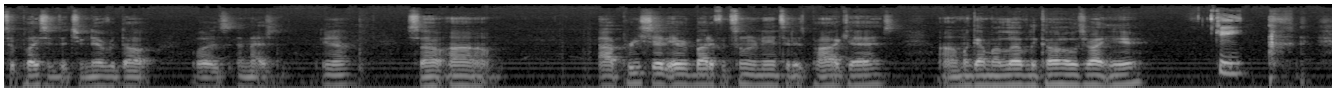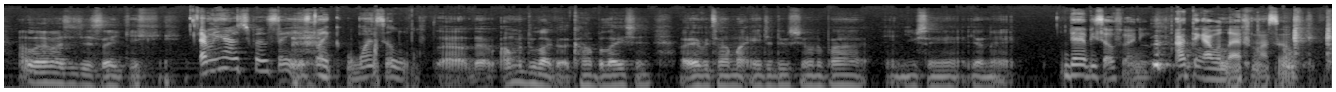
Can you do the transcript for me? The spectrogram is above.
to places that you never thought was imaginable. You know? So um I appreciate everybody for tuning in to this podcast. Um, I got my lovely co-host right here. Key. I love how she just say key. I mean, how you supposed to say it? It's like one syllable. Uh, I'm gonna do like a compilation of every time I introduce you on the pod and you saying your name. That'd be so funny. I think I would laugh at myself.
